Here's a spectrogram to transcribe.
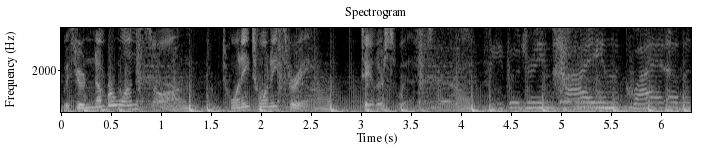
With your number one song from 2023, Taylor Swift. People dream high in the quiet of the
